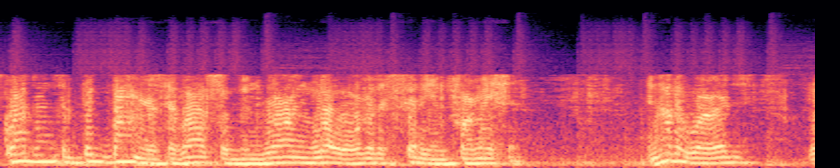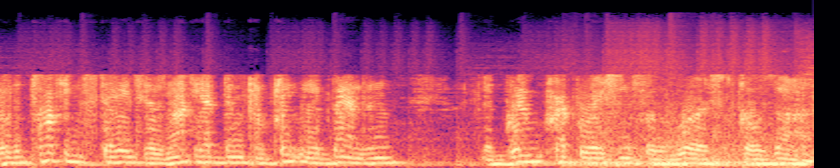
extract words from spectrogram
Squadrons of big bombers have also been roaring low over the city in formation. In other words, though the talking stage has not yet been completely abandoned, the grim preparation for the worst goes on.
